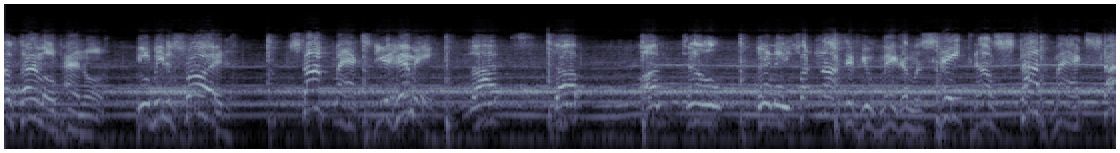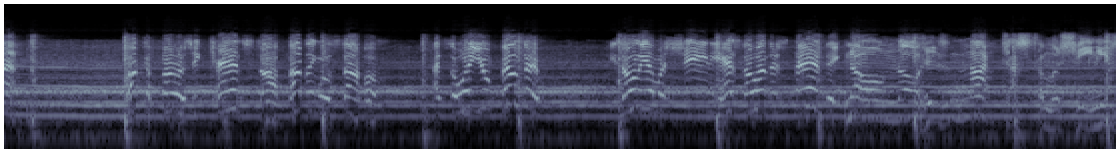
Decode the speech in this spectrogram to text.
the thermal panel. You'll be destroyed. Stop, Max. Do you hear me? not stop until finished. But not if you've made a mistake. Now stop, Max. Stop. Dr. Ferris, he can't stop. Nothing will stop him. That's the way you built him. He's only a machine. He has no understanding. No, no, he's not just a machine. He's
